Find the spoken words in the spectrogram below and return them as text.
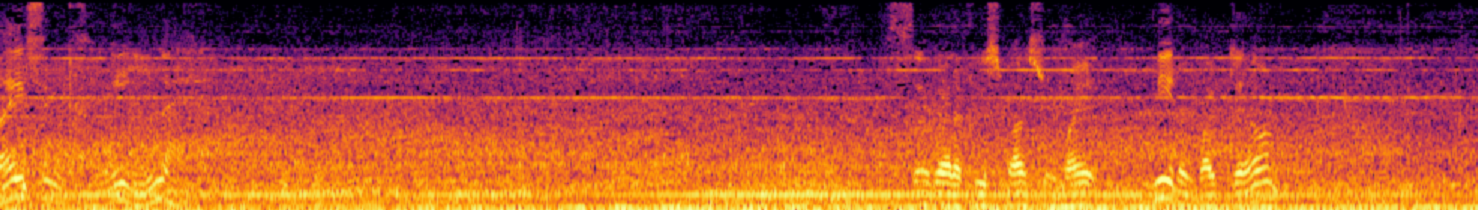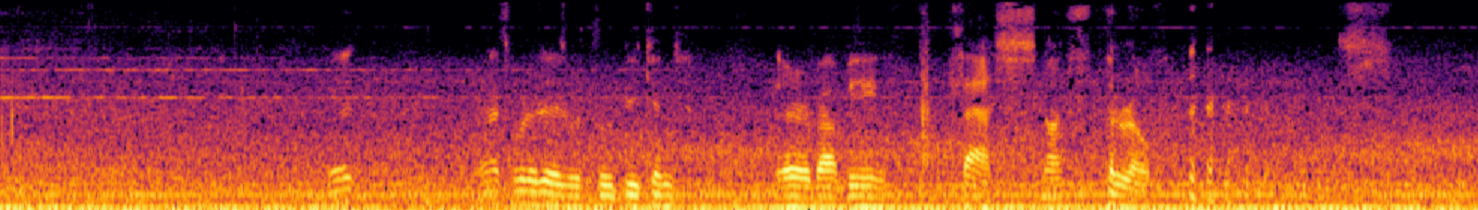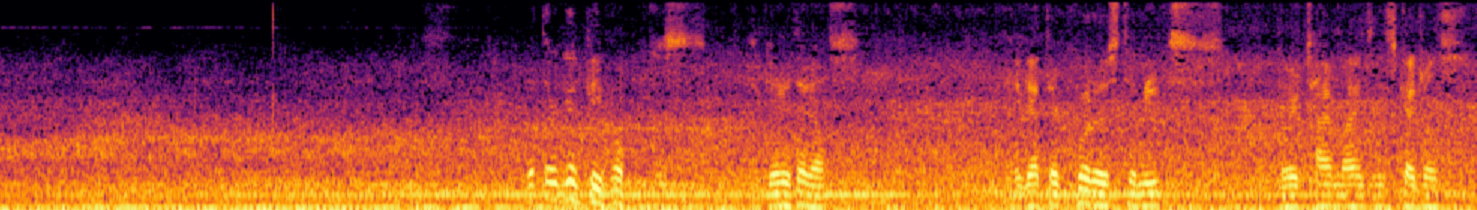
Nice and clean. Still got a few spots we might need to wipe down. But that's what it is with Blue Beacon. They're about being fast, not thorough. But they're good people, just like anything else. They got their quotas to meet, their timelines and schedules.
